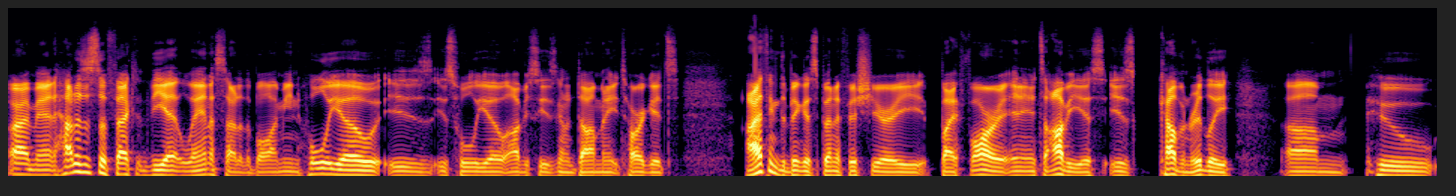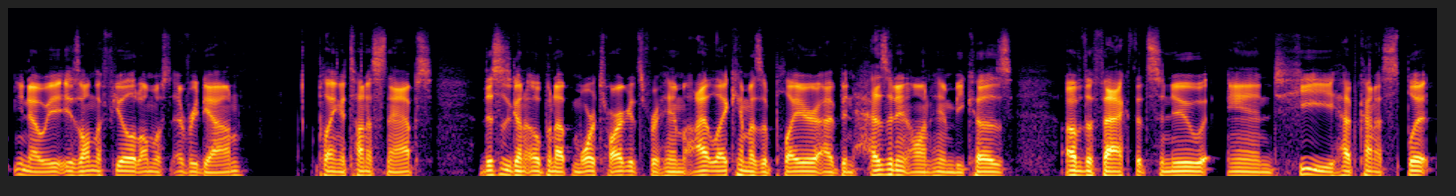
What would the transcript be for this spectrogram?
All right, man. How does this affect the Atlanta side of the ball? I mean, Julio is is Julio. Obviously, he's going to dominate targets. I think the biggest beneficiary by far, and it's obvious, is Calvin Ridley, um, who you know is on the field almost every down, playing a ton of snaps. This is going to open up more targets for him. I like him as a player. I've been hesitant on him because of the fact that Sanu and he have kind of split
